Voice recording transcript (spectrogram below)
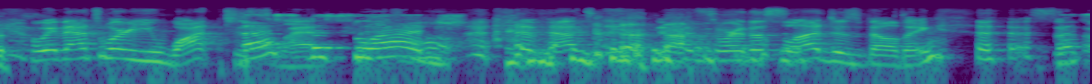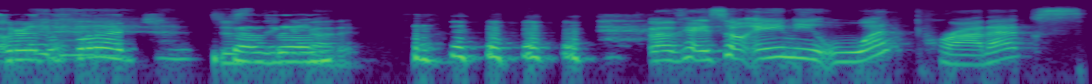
wait, that's where you want to that's sweat. the sludge that's that's where the sludge is building. that's where the sludge just think in. about it. okay, so Amy, what products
